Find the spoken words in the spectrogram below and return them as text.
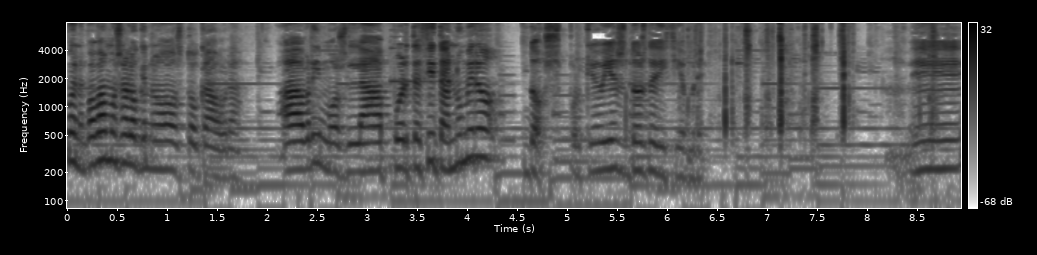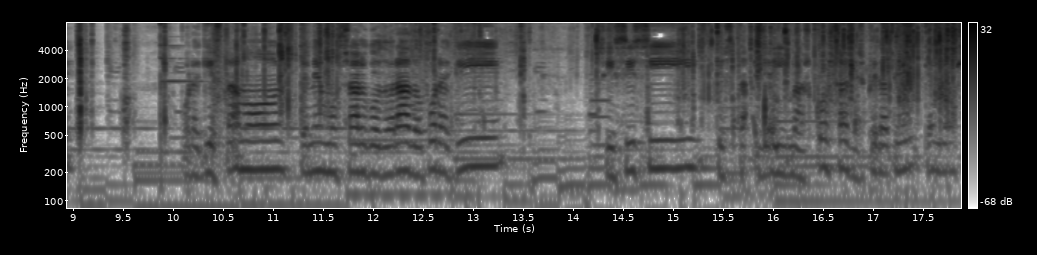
Bueno, pues vamos a lo que nos toca ahora. Abrimos la puertecita número 2, porque hoy es 2 de diciembre. A ver. Por aquí estamos. Tenemos algo dorado por aquí. Sí, sí, sí. Y hay más cosas. Espérate, que hay dos.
